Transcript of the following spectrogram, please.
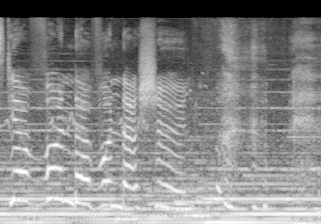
sind ja wunder, wunderschön.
